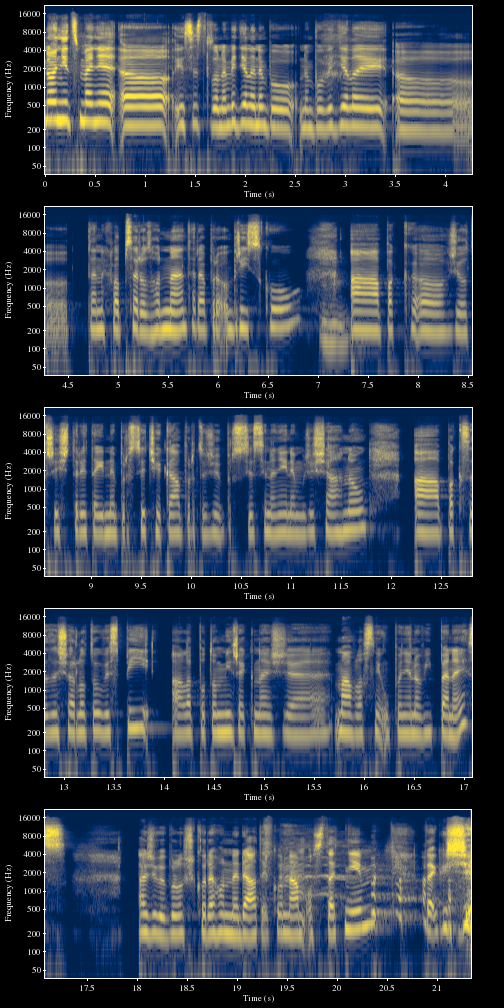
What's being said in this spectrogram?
No nicméně, uh, jestli jste to neviděli nebo, nebo viděli, uh, ten chlap se rozhodne teda pro obřízku Mhm. a pak, uh, že jo, tři, čtyři týdny prostě čeká, protože prostě si na něj nemůže šáhnout a pak se se Charlotou vyspí, ale potom jí řekne, že má vlastně úplně nový penis a že by bylo škoda ho nedát jako nám ostatním, takže,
